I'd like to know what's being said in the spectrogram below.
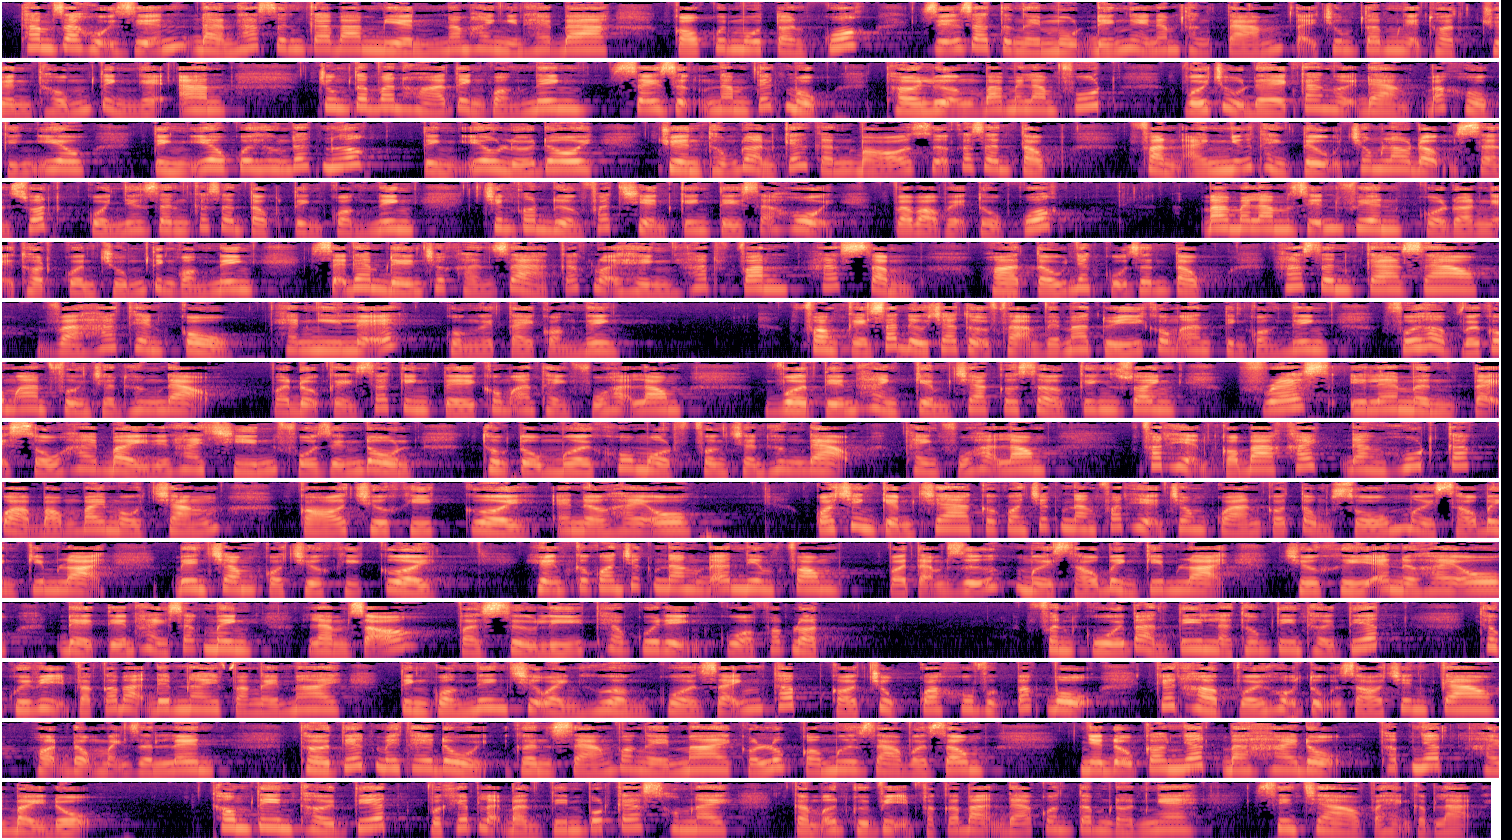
Tham gia hội diễn Đàn hát dân ca ba miền năm 2023 có quy mô toàn quốc diễn ra từ ngày 1 đến ngày 5 tháng 8 tại Trung tâm Nghệ thuật Truyền thống tỉnh Nghệ An. Trung tâm Văn hóa tỉnh Quảng Ninh xây dựng 5 tiết mục, thời lượng 35 phút với chủ đề ca ngợi Đảng, Bác Hồ kính yêu, tình yêu quê hương đất nước, tình yêu lứa đôi, truyền thống đoàn kết gắn bó giữa các dân tộc, phản ánh những thành tựu trong lao động sản xuất của nhân dân các dân tộc tỉnh Quảng Ninh trên con đường phát triển kinh tế xã hội và bảo vệ Tổ quốc. 35 diễn viên của đoàn nghệ thuật quần chúng tỉnh Quảng Ninh sẽ đem đến cho khán giả các loại hình hát văn, hát sẩm, hòa tấu nhạc cụ dân tộc, hát dân ca dao và hát then cổ, then nghi lễ của người Tày Quảng Ninh. Phòng Cảnh sát điều tra tội phạm về ma túy Công an tỉnh Quảng Ninh phối hợp với Công an phường Trần Hưng Đạo và đội cảnh sát kinh tế Công an thành phố Hạ Long vừa tiến hành kiểm tra cơ sở kinh doanh Fresh Element tại số 27 đến 29 phố Giếng Đồn thuộc tổ 10 khu 1 phường Trần Hưng Đạo, thành phố Hạ Long phát hiện có 3 khách đang hút các quả bóng bay màu trắng có chứa khí cười N2O. Quá trình kiểm tra, cơ quan chức năng phát hiện trong quán có tổng số 16 bình kim loại, bên trong có chứa khí cười. Hiện cơ quan chức năng đã niêm phong và tạm giữ 16 bình kim loại chứa khí N2O để tiến hành xác minh, làm rõ và xử lý theo quy định của pháp luật. Phần cuối bản tin là thông tin thời tiết. Thưa quý vị và các bạn, đêm nay và ngày mai, tỉnh Quảng Ninh chịu ảnh hưởng của rãnh thấp có trục qua khu vực Bắc Bộ, kết hợp với hội tụ gió trên cao, hoạt động mạnh dần lên. Thời tiết mây thay đổi, gần sáng và ngày mai có lúc có mưa rào và rông. Nhiệt độ cao nhất 32 độ, thấp nhất 27 độ. Thông tin thời tiết vừa khép lại bản tin podcast hôm nay. Cảm ơn quý vị và các bạn đã quan tâm đón nghe. Xin chào và hẹn gặp lại.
